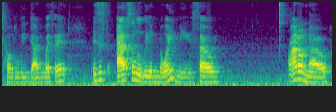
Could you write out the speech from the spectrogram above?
totally done with it. It just absolutely annoyed me. So I don't know.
